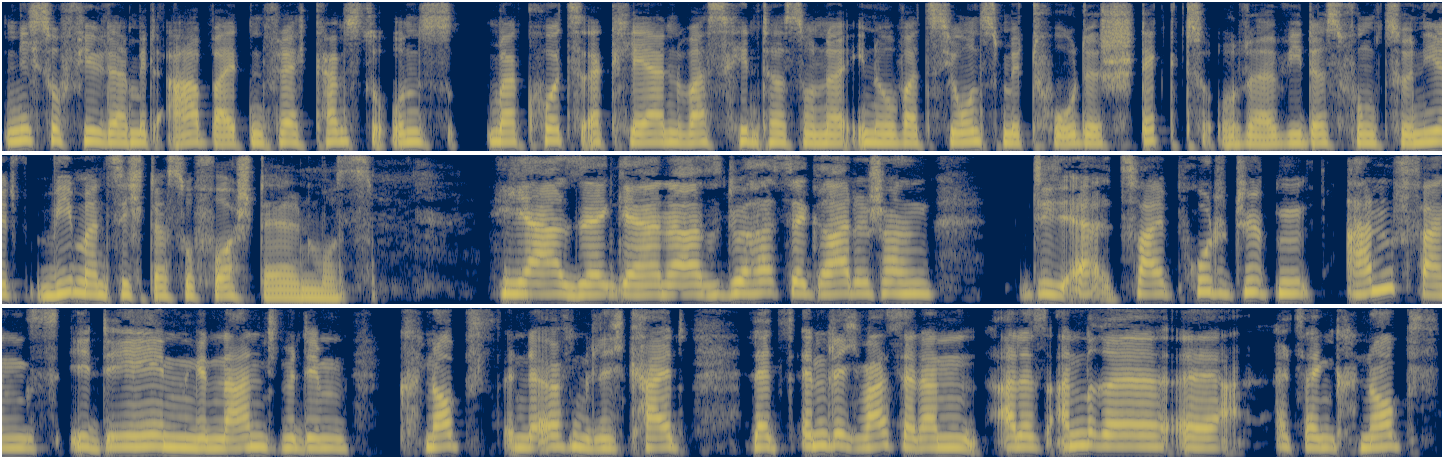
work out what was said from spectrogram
nicht so viel damit arbeiten, vielleicht kannst du uns mal kurz erklären, was hinter so einer Innovationsmethode steckt oder wie das funktioniert, wie man sich das so vorstellen muss. Ja, sehr gerne. Also du hast ja gerade schon die äh, zwei Prototypen Anfangsideen genannt mit dem Knopf in der Öffentlichkeit. Letztendlich war es ja dann alles andere äh, als ein Knopf.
